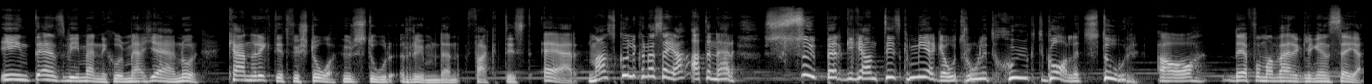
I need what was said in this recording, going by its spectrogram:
inte ens vi människor med hjärnor kan riktigt förstå hur stor rymden faktiskt är. Man skulle kunna säga att den är supergigantisk, megaotroligt, sjukt galet stor. Ja, det får man verkligen säga.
